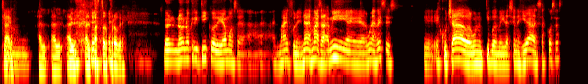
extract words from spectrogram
Claro, em, al, al, al, pastor progre no, no, critico, digamos, al mindfulness, nada más. A mí eh, algunas veces eh, he escuchado algún tipo de meditaciones guiadas, esas cosas.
